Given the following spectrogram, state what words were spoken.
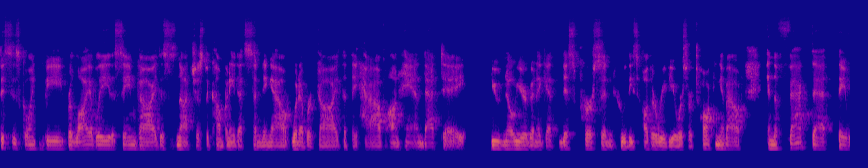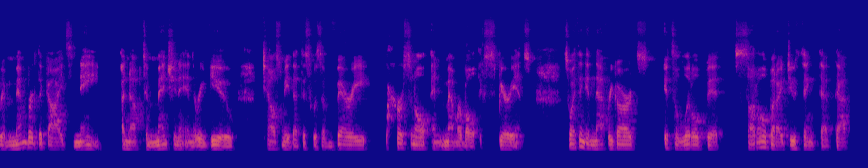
this is going to be reliably the same guide. This is not just a company that's sending out whatever guide that they have on hand that day. You know you're going to get this person who these other reviewers are talking about. And the fact that they remembered the guide's name enough to mention it in the review tells me that this was a very personal and memorable experience. So I think in that regards, it's a little bit subtle, but I do think that that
